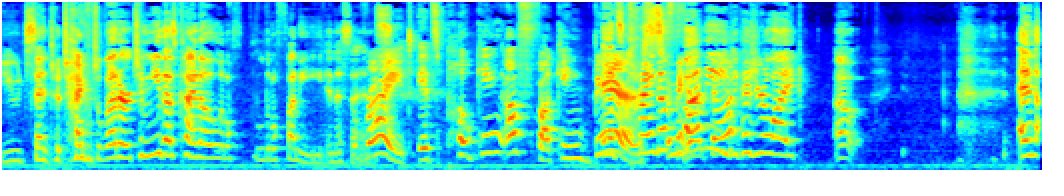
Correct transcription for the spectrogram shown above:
you sent a typed letter. To me, that's kind of a little, little funny in a sense. Right. It's poking a fucking bear. It's kind of Samantha. funny because you're like, oh. And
